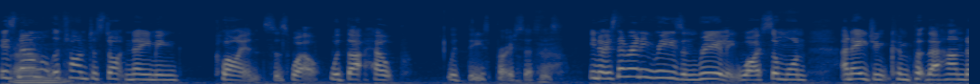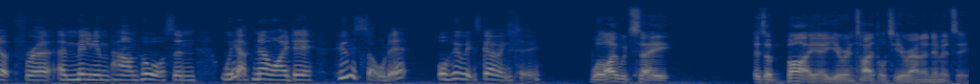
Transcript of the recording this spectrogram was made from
Is now um, not the um, time to start naming clients as well? Would that help with these processes? You know, is there any reason really why someone, an agent, can put their hand up for a, a million pound horse and we have no idea who sold it or who it's going to? Well, I would say, as a buyer, you're entitled to your anonymity.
